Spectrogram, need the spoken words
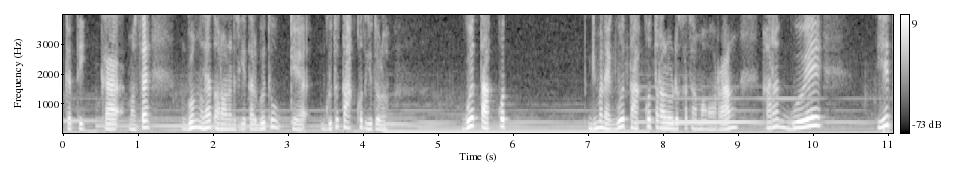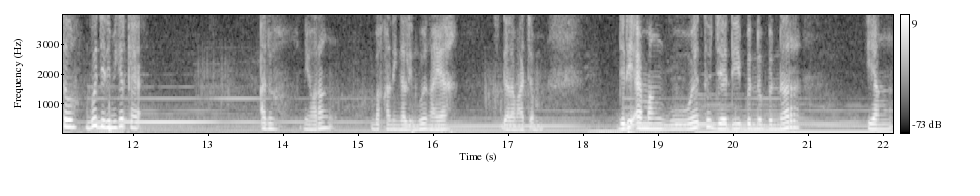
ketika maksudnya gue ngeliat orang-orang di sekitar gue tuh kayak gue tuh takut gitu loh. Gue takut gimana ya gue takut terlalu dekat sama orang karena gue ya itu gue jadi mikir kayak aduh ini orang bakal ninggalin gue nggak ya? Segala macem. Jadi emang gue tuh jadi bener-bener yang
